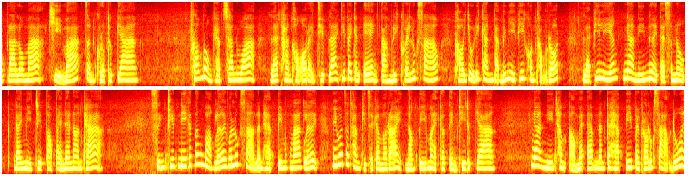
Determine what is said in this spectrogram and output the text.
บปลาโลมา ขี่ม้าจนครบทุกอย่าง พร้อมลงแคปชั่นว่า และทานของอร่อยทริปแรกที่ไปกันเองตามรีเควสลูกสาว ขออยู่ด้วยกันแบบไม่มีพี่คนขับรถ และพี่เลี้ยงงานนี้เหนื่อยแต่สนุก ได้มีทริปต่อไปแน่นอนค่ะซึ่งทริปนี้ก็ต้องบอกเลยว่าลูกสาวนั้นแฮปปี้มากๆเลย ไม่ว่าจะทำกิจกรรมอะไรน้องปีใหม่ก็เต็มที่ทุกอย่าง งานนี้ทำเอาแม่แอปนั้นก็แฮปปี้ไปเพราะลูกสาวด้วย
